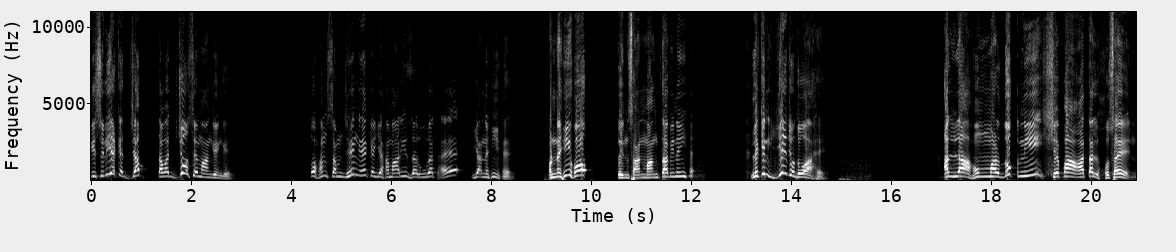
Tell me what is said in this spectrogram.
इसलिए कि जब तवज्जो से मांगेंगे तो हम समझेंगे कि यह हमारी ज़रूरत है या नहीं है। और नहीं हो तो इंसान माँगता भी नहीं है। लेकिन ये जो दुआ है अल्लाह मरदुकनी शिफातल हुसैन।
